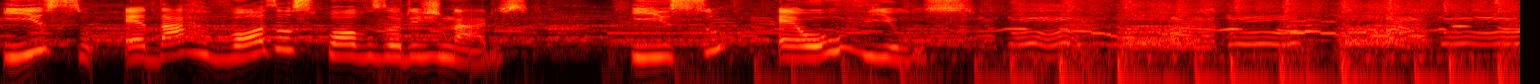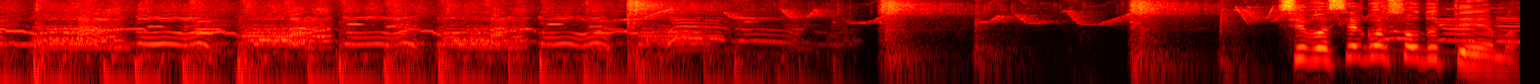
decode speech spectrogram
Isso é dar voz aos povos originários. Isso é ouvi-los. Se você gostou do tema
